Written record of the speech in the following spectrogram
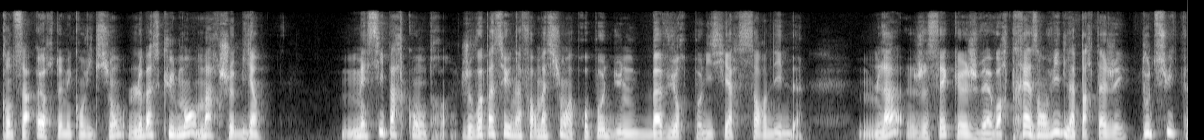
Quand ça heurte mes convictions, le basculement marche bien. Mais si par contre, je vois passer une information à propos d'une bavure policière sordide, là, je sais que je vais avoir très envie de la partager, tout de suite,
